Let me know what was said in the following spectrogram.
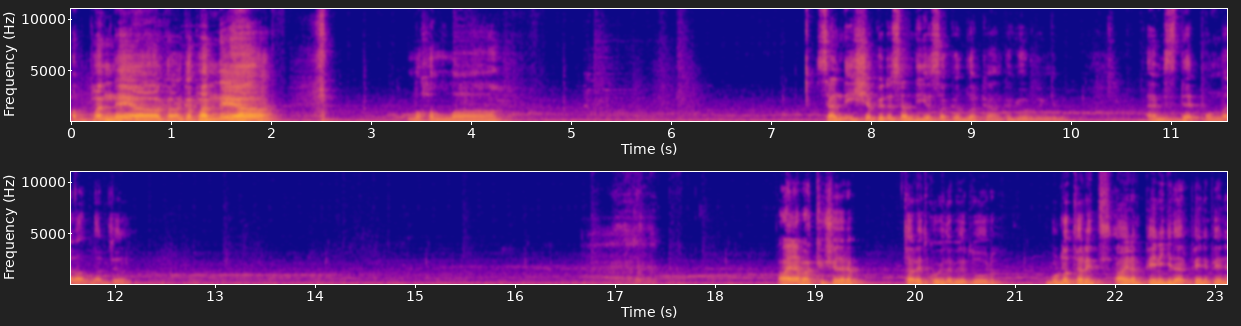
Abi Pem ne ya kanka Pem ne ya? Allah Allah. Sen de iş yapıyor da sen de yasakladılar kanka gördüğün gibi. Emzide onlar aldılar canım. Aynen bak köşelere taret koyulabilir doğru. Burada taret aynen penny gider penny penny.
